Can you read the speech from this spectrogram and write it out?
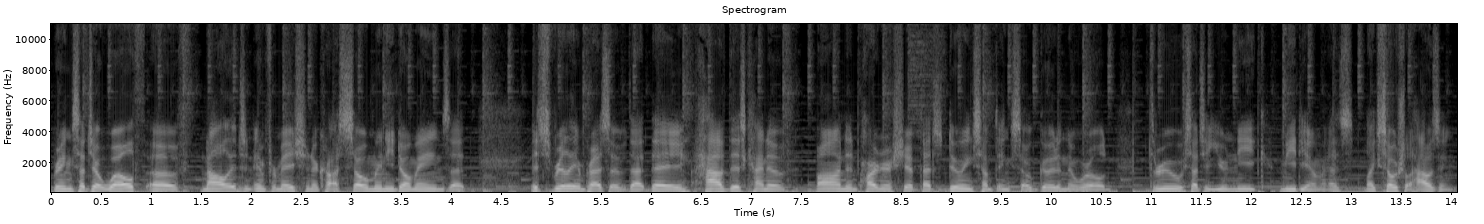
bring such a wealth of knowledge and information across so many domains that it's really impressive that they have this kind of bond and partnership that's doing something so good in the world through such a unique medium as like social housing.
